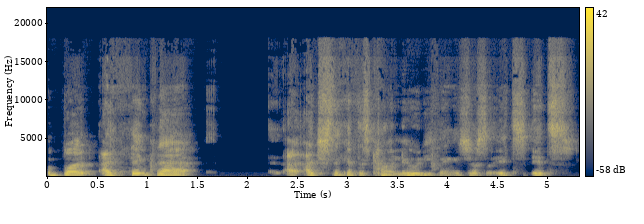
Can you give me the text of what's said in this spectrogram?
But I think that I, I just think that this continuity thing is just it's it's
